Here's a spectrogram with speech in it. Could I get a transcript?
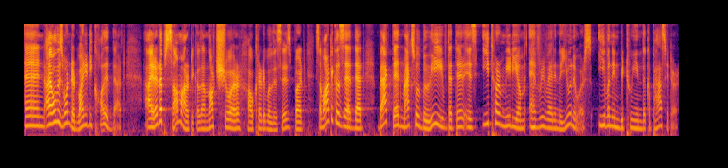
And I always wondered, why did he call it that? I read up some articles, I'm not sure how credible this is, but some articles said that back then Maxwell believed that there is ether medium everywhere in the universe, even in between the capacitor.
